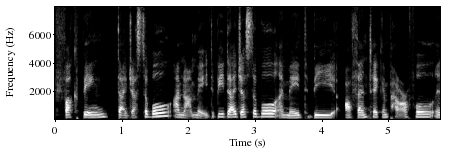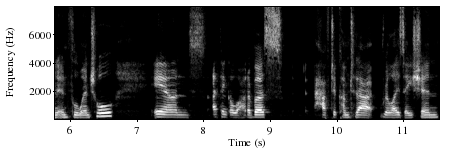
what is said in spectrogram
fuck being digestible. I'm not made to be digestible. I'm made to be authentic and powerful and influential. And I think a lot of us have to come to that realization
